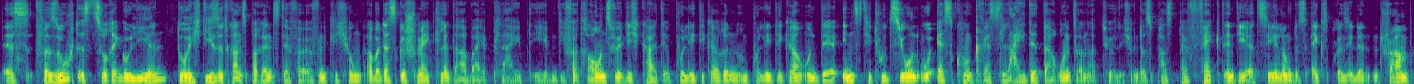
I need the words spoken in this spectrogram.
Es versucht es zu regulieren durch diese Transparenz der Veröffentlichung, aber das Geschmäckle dabei bleibt eben. Die Vertrauenswürdigkeit der Politikerinnen und Politiker und der Institution US-Kongress leidet darunter natürlich. Und das passt perfekt in die Erzählung des Ex-Präsidenten Trump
